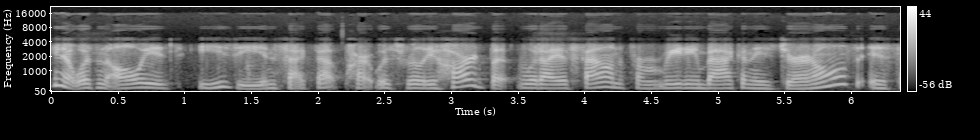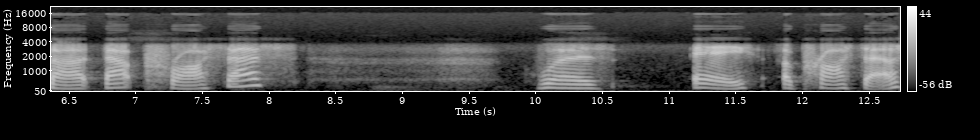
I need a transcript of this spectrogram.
you know, it wasn't always easy. In fact, that part was really hard. But what I have found from reading back in these journals is that that process was a a process.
